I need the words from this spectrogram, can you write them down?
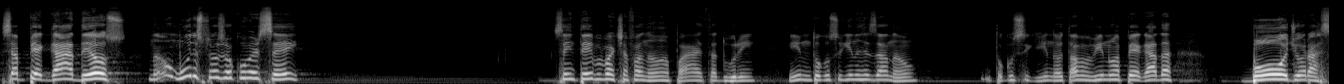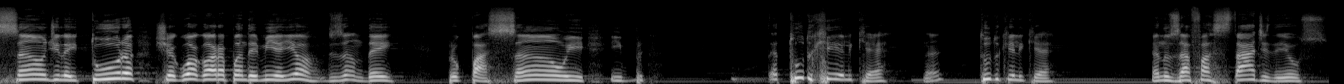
se apegar a Deus. Não, muitas pessoas eu conversei. Sentei para bater e falar, não, rapaz, está durinho. Ih, não estou conseguindo rezar, não. Não estou conseguindo. Eu estava vindo uma pegada boa de oração, de leitura. Chegou agora a pandemia aí, ó, desandei. Preocupação e, e é tudo que ele quer, né? Tudo que ele quer é nos afastar de Deus,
